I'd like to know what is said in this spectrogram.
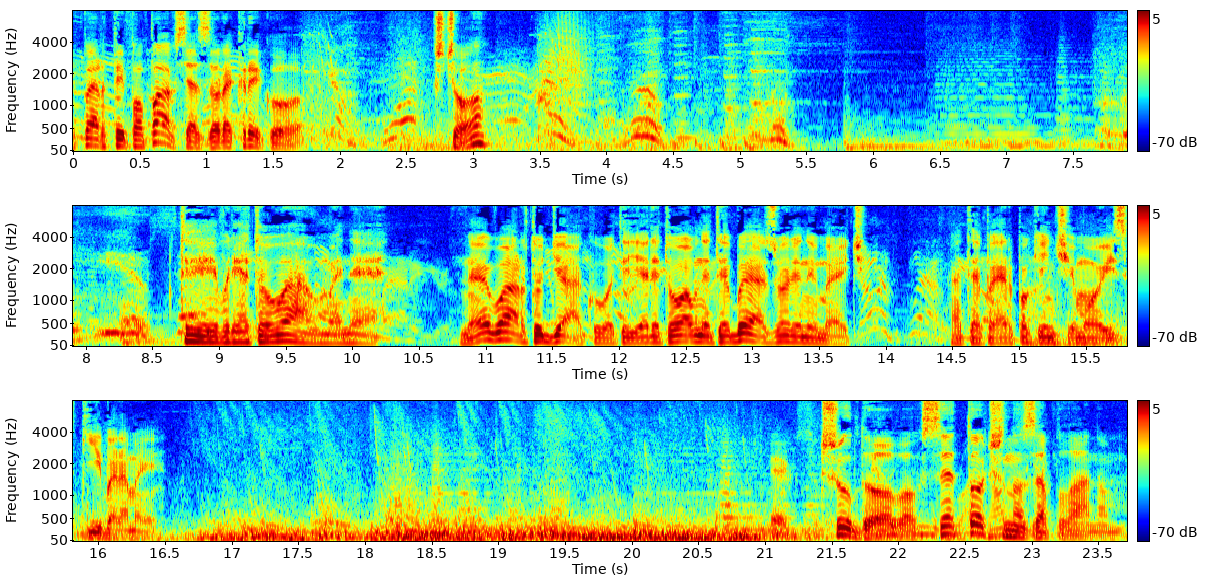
Тепер ти попався, зорекрику. Що? Ти врятував мене. Не варто дякувати. Я рятував не тебе, а зоряний меч. А тепер покінчимо із кіберами. Чудово, все точно за планом.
